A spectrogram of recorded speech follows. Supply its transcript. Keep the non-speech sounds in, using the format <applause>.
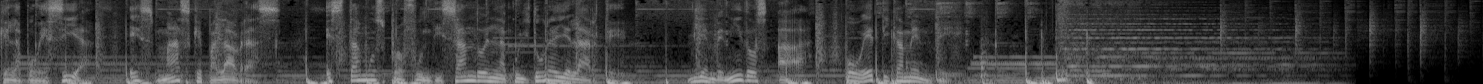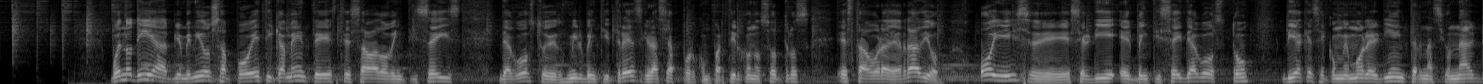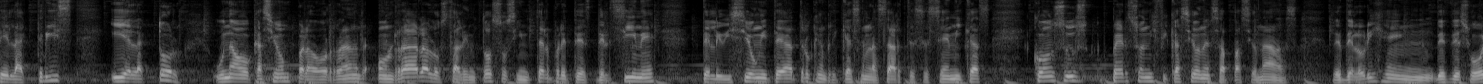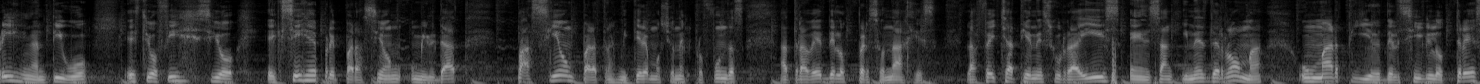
Porque la poesía es más que palabras. Estamos profundizando en la cultura y el arte. Bienvenidos a Poéticamente. Buenos días, bienvenidos a Poéticamente este sábado 26 de agosto de 2023. Gracias por compartir con nosotros esta hora de radio. Hoy es, el, día, el 26 de agosto, día que se conmemora el Día Internacional de la Actriz y el Actor, una ocasión para honrar, honrar a los talentosos intérpretes del cine, televisión y teatro que enriquecen las artes escénicas con sus personificaciones apasionadas. Desde, el origen, desde su origen antiguo, este oficio exige preparación, humildad, pasión para transmitir emociones profundas a través de los personajes. La fecha tiene su raíz en San Ginés de Roma, un mártir del siglo III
